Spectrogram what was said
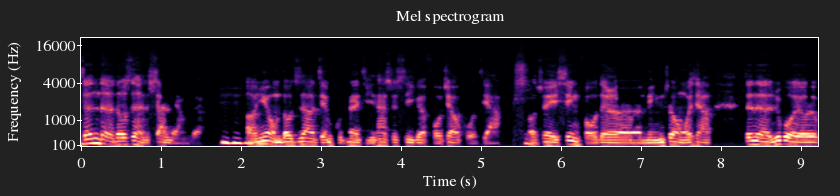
真的都是很善良的。嗯、呃，因为我们都知道柬埔寨其实它就是一个佛教国家，哦、呃，所以信佛的民众，我想真的如果有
